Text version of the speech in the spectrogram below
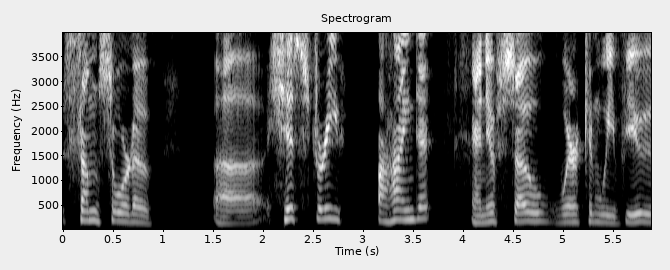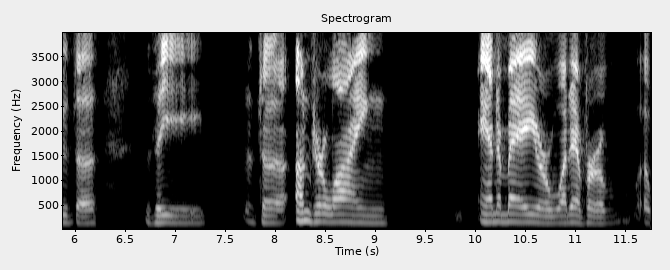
some sort of uh, history behind it and if so where can we view the the the underlying anime or whatever uh,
